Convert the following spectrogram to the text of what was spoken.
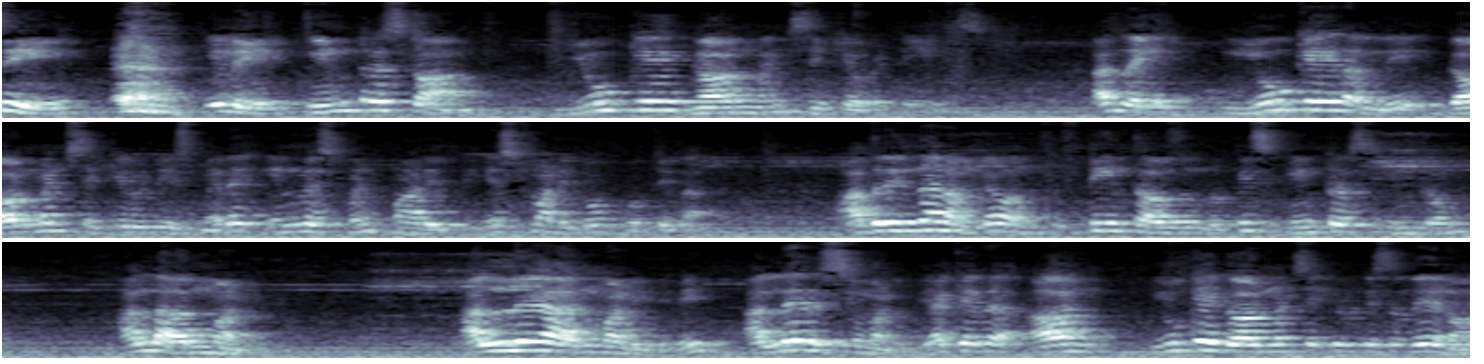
see ಇಲ್ಲಿ interest on UK government securities ಅಂದ್ರೆ ಯುಕೆ ನಲ್ಲಿ ಗವರ್ಮೆಂಟ್ ಸೆಕ್ಯೂರಿಟೀಸ್ ಮೇಲೆ ಇನ್ವೆಸ್ಟ್ಮೆಂಟ್ ಮಾಡಿದ್ವಿ. ಎಷ್ಟು ಮಾಡಿದ್ವು ಗೊತ್ತಿಲ್ಲ. ಅದರಿಂದ ನಮ್ಗೆ ಒಂದು fifteen thousand rupees interest income ಅಲ್ಲ ಅರ್ನ್ ಮಾಡಿದ್ವಿ. ಅಲ್ಲೇ ಅರ್ನ್ ಮಾಡಿದೀವಿ ಅಲ್ಲೇ ರಿಸೀವ್ ಮಾಡಿದ್ವಿ ಯಾಕೆಂದ್ರೆ ಯು ಕೆ ಗವರ್ಮೆಂಟ್ ಸೆಕ್ಯೂರಿಟೀಸ್ ಅಂದ್ರೆ ಏನು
